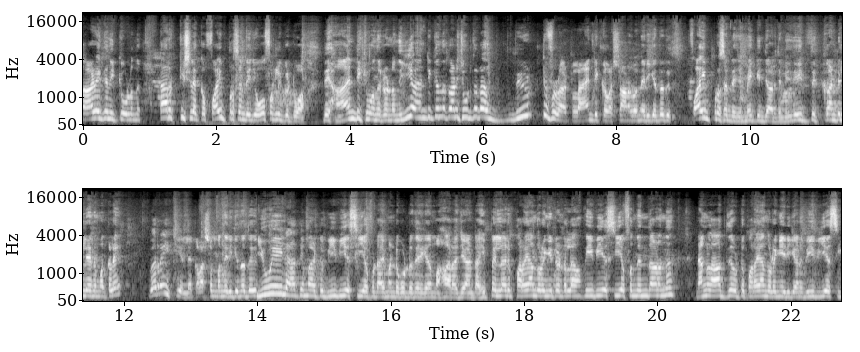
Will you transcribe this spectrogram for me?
താഴേക്ക് നിൽക്കുള്ളൂ ടർക്കിഷിലൊക്കെ ഫൈവ് പെർസെന്റേജ് ഓഫറിൽ കിട്ടുക ദേ ഹാൻഡിക്ക് വന്നിട്ടുണ്ടെന്ന്. ഈ ഹാൻഡിക്ക് ഒന്ന് കാണിച്ചു കൊടുത്തിട്ട് ബ്യൂട്ടിഫുൾ ആയിട്ടുള്ള ആന്റി കളക്ഷൻ ആണ് വന്നിരിക്കുന്നത്. ഫൈവ് പെർസെന്റേജ് മേക്കിംഗ് ചാർജിൽ ഇത് ഇത് കണ്ടില്ലേ മക്കളെ? വെറൈറ്റി അല്ലേ? കളക്ഷൻ വന്നിരിക്കുന്നത്. യു എയിൽ ആദ്യമായിട്ട് V B S C F diamond കൊണ്ടുവന്നിരിക്കുന്നത് ആണ്ട ഇപ്പൊ എല്ലാവരും പറയാൻ തുടങ്ങിയിട്ടുണ്ടല്ലോ V B S C F എന്ന് എന്താണെന്ന്? ഞങ്ങൾ ആദ്യം തൊട്ട് പറയാൻ തുടങ്ങിയിരിക്കുകയാണ് V V S C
